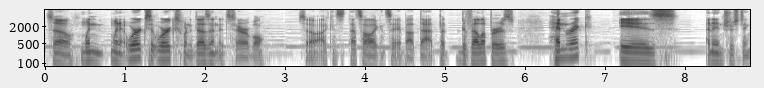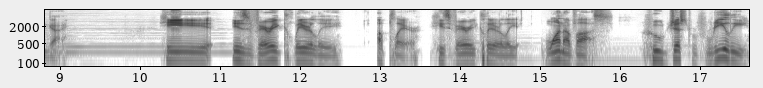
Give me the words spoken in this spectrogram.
So when when it works, it works. When it doesn't, it's terrible. So I can that's all I can say about that. But developers, Henrik is an interesting guy. He is very clearly a player. He's very clearly one of us who just really,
